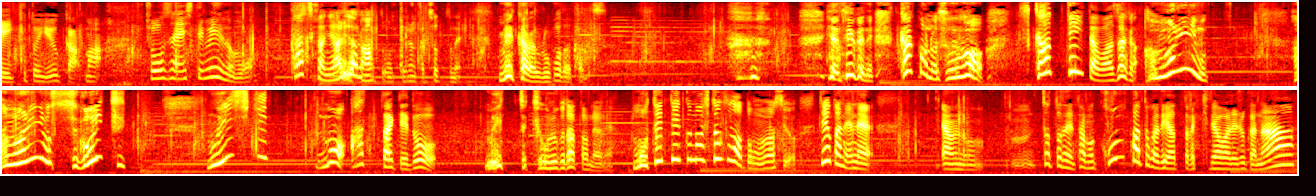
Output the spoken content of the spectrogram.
ていくというか、まあ、挑戦してみるのも確かにありだなと思ってなんかちょっとね目から鱗だったんです。いやっていうかね過去のその使っていた技があまりにもあまりにもすごい無意識もあったけどめっちゃ強力だったんだよね。モテテクの一つだと思いますよ。っていうかねねあのちょっとね、多分コンパとかでやったら嫌われるかな。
